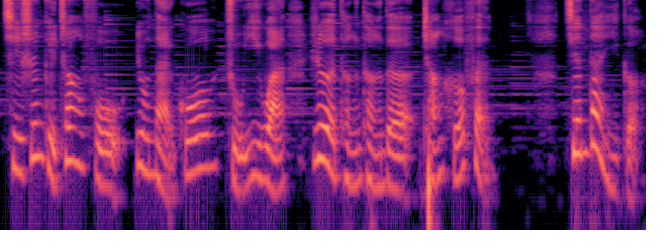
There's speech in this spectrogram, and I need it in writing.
起身给丈夫用奶锅煮一碗热腾腾的长河粉，煎蛋一个，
